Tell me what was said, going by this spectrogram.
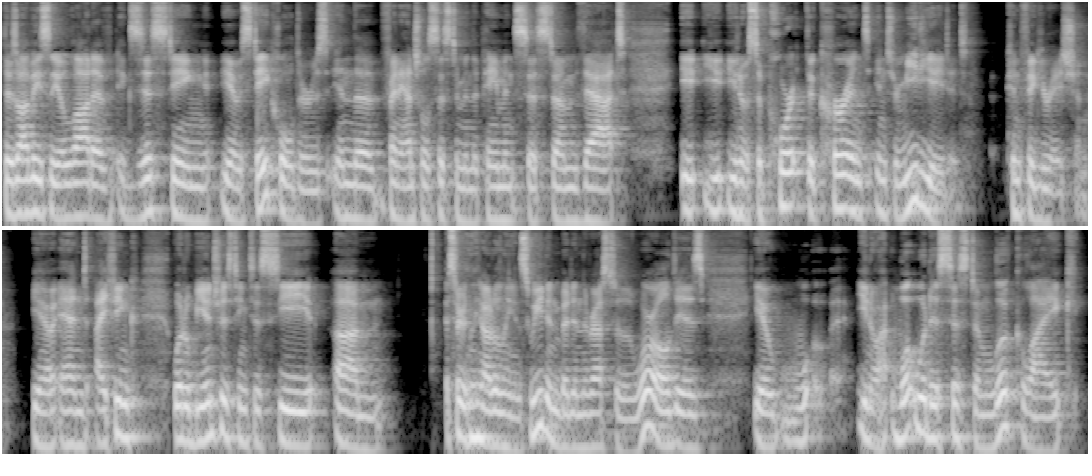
there's obviously a lot of existing you know stakeholders in the financial system in the payment system that it, you, you know support the current intermediated configuration you know and i think what will be interesting to see um, certainly not only in sweden but in the rest of the world is you know you know what would a system look like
